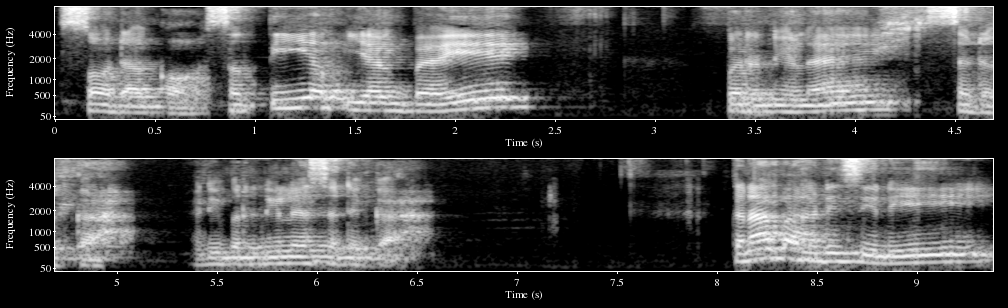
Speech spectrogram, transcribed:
sodako. Setiap yang baik bernilai sedekah. Jadi bernilai sedekah. Kenapa hadis ini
